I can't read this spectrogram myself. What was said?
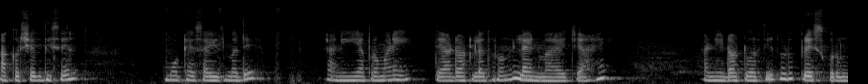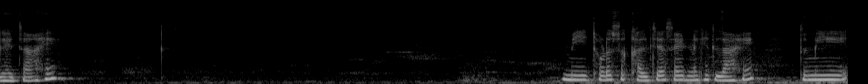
आकर्षक दिसेल मोठ्या साईजमध्ये आणि याप्रमाणे त्या डॉटला धरून लाईन मारायची आहे. आणि डॉटवरती थोडं प्रेस करून घ्यायचं आहे. मी थोडंसं खालच्या साईडनं घेतलं आहे. तुम्ही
